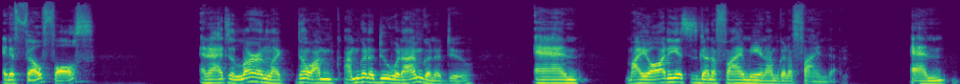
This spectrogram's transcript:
and it felt false. And I had to learn, like, no, I'm I'm gonna do what I'm gonna do. And my audience is gonna find me and I'm gonna find them. And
